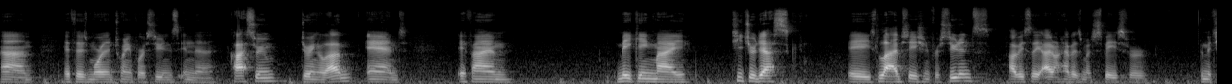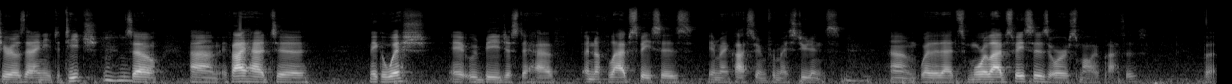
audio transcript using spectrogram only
um, if there's more than 24 students in the classroom during a lab. And if I'm making my teacher desk a lab station for students, obviously I don't have as much space for the materials that I need to teach. So um, if I had to make a wish, it would be just to have enough lab spaces in my classroom for my students, um, whether that's more lab spaces or smaller classes. But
